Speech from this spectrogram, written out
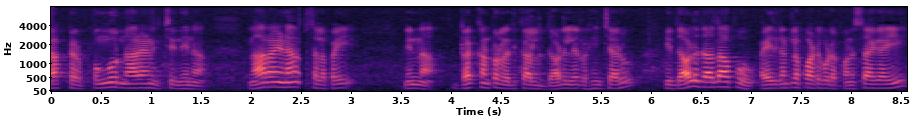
డాక్టర్ పొంగూరు నారాయణకు చెందిన నారాయణ సంస్థలపై నిన్న డ్రగ్ కంట్రోల్ అధికారులు దాడులు నిర్వహించారు. ఈ దాడులు దాదాపు ఐదు గంటల పాటు కూడా కొనసాగాయి.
